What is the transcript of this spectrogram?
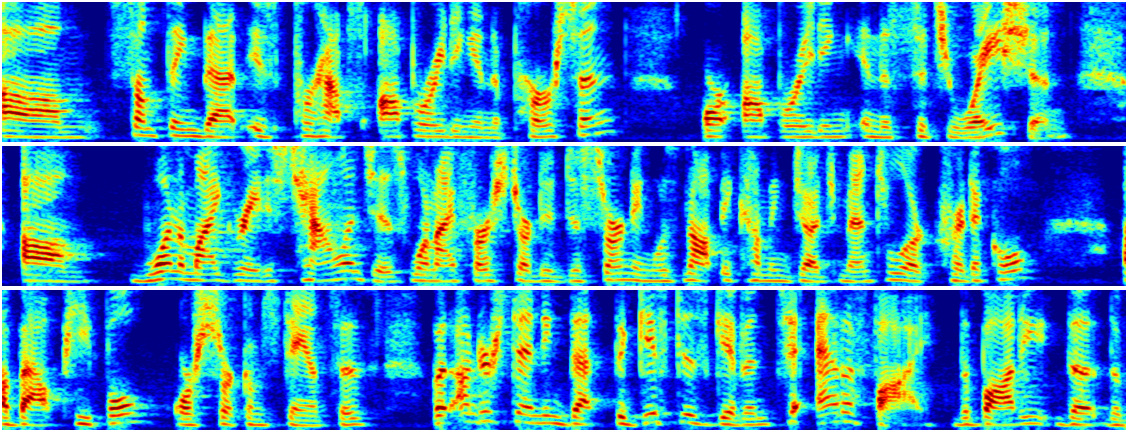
um, something that is perhaps operating in a person or operating in a situation. Um, one of my greatest challenges when I first started discerning was not becoming judgmental or critical about people or circumstances, but understanding that the gift is given to edify the body. The, the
